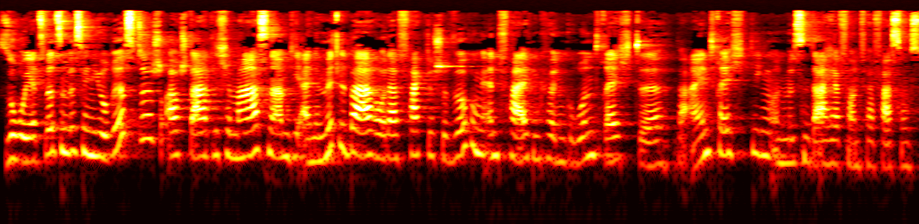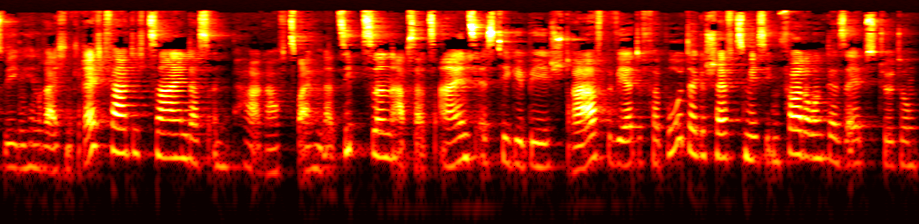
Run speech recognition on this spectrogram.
So, jetzt wird es ein bisschen juristisch. Auch staatliche Maßnahmen, die eine mittelbare oder faktische Wirkung entfalten, können Grundrechte beeinträchtigen und müssen daher von Verfassungswegen hinreichend gerechtfertigt sein. Das in Paragraph 217 Absatz 1 StGB strafbewährte Verbot der geschäftsmäßigen Förderung der Selbsttötung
